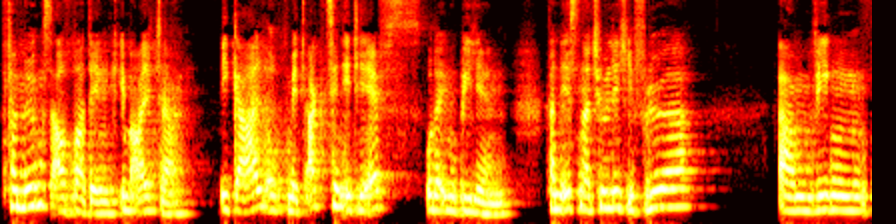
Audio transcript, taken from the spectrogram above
Vermögensaufbau denke im Alter, egal ob mit Aktien, ETFs oder Immobilien, dann ist natürlich je früher ähm, wegen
